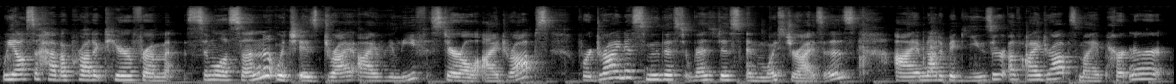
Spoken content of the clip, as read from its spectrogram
We also have a product here from Similasan, which is Dry Eye Relief Sterile Eye Drops for dryness, smoothness, redness, and moisturizes. I am not a big user of eye drops. My partner,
